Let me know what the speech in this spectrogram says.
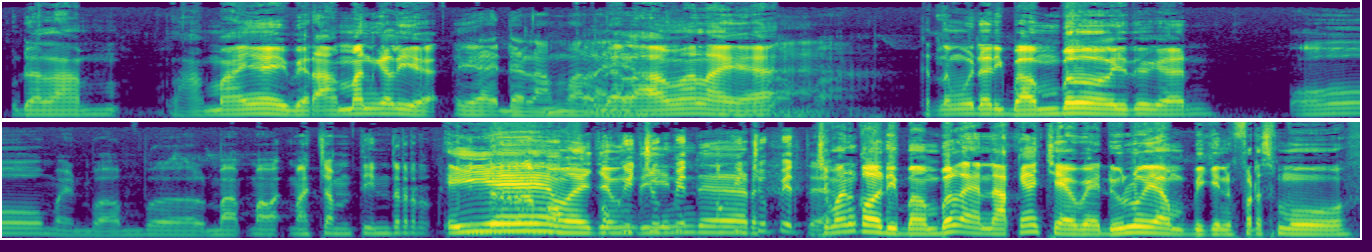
Udah lama lama ya biar aman kali ya. Ya udah lama lah Udah ya. lama lah ya. Lama. Ketemu dari Bumble gitu kan. Oh, main Bumble. Ma- ma- macam Tinder. Iya, Tinder sama macam Okcupid- Tinder. Okcupid ya? Cuman kalau di Bumble enaknya cewek dulu yang bikin first move.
